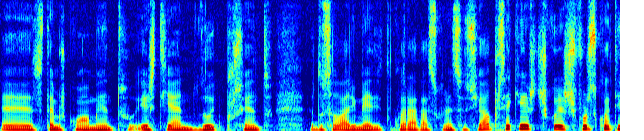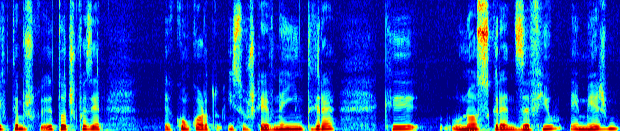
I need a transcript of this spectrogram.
uh, estamos com aumento este ano de 8% do salário médio declarado à Segurança Social, por isso é que é este, este esforço coletivo que temos todos que fazer. Concordo e subscrevo na íntegra que o nosso grande desafio é mesmo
